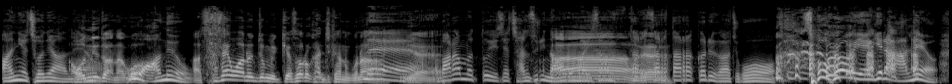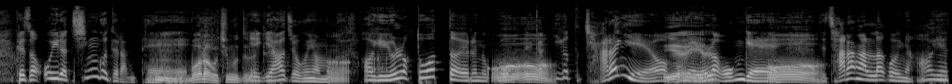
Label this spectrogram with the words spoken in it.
아니요 전혀 안 아, 해요. 언니도 안 하고. 오, 안 해요. 아, 사생활은 좀 이렇게 서로 간직하는구나. 네. 예. 말하면 또 이제 잔소리 나오고 아, 막 이상 따라 예. 따라 따라 끓여가지고 서로 얘기를 안 해요. 그래서 오히려 친구들한테 음, 뭐라고 친구들한테. 얘기하죠. 그냥 뭐, 어. 아, 얘 연락 또 왔다 이래놓고. 어, 어. 그러니까 이것도 자랑이에요. 예, 예. 연락 온 게. 어. 자랑하려고 그냥, 아, 얘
